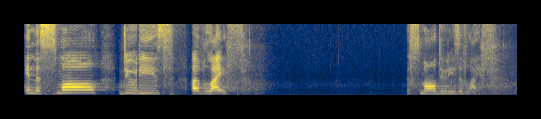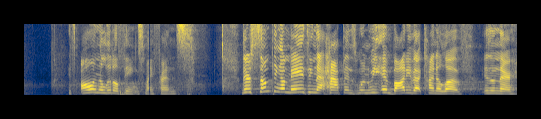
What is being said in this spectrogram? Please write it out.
in the small duties of life the small duties of life. It's all in the little things, my friends. There's something amazing that happens when we embody that kind of love, isn't there?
